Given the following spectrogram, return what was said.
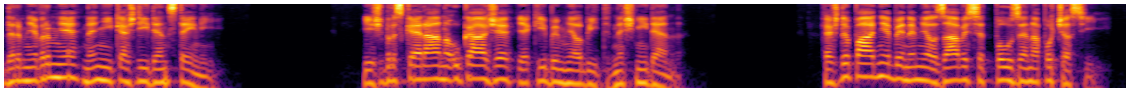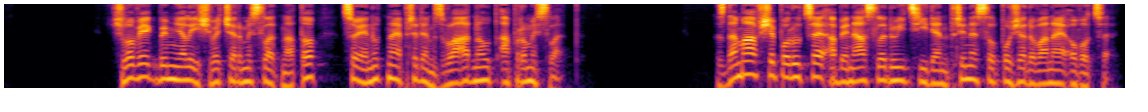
Drmě vrmě není každý den stejný. Již brzké ráno ukáže, jaký by měl být dnešní den. Každopádně by neměl záviset pouze na počasí. Člověk by měl již večer myslet na to, co je nutné předem zvládnout a promyslet. Zda má vše po ruce, aby následující den přinesl požadované ovoce.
